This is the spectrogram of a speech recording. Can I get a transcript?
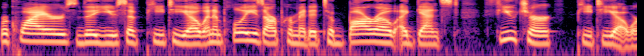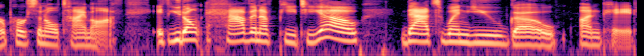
requires the use of PTO, and employees are permitted to borrow against future PTO or personal time off. If you don't have enough PTO, that's when you go unpaid.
